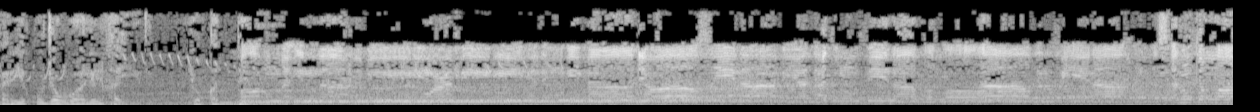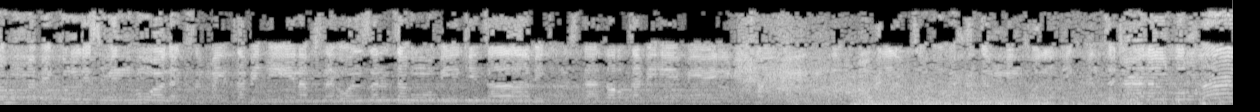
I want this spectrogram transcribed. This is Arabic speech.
فريق جوال الخير يقدم. اللهم إنا عبيد وعبيد نواصينا بيد عدل فينا قضاء. فينا نسألك اللهم بكل اسم هو لك سميت به نفسك وأنزلته في كتابك. واستأثرت به في علم الغيب وعلمته أحدا من خلقك. أن تجعل القرآن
